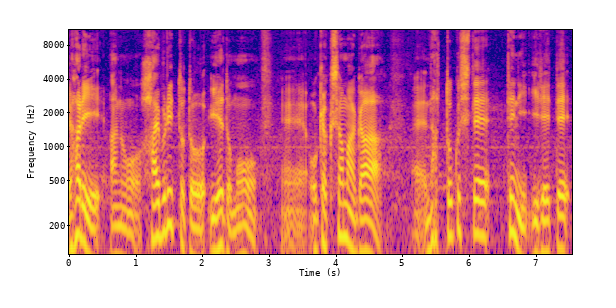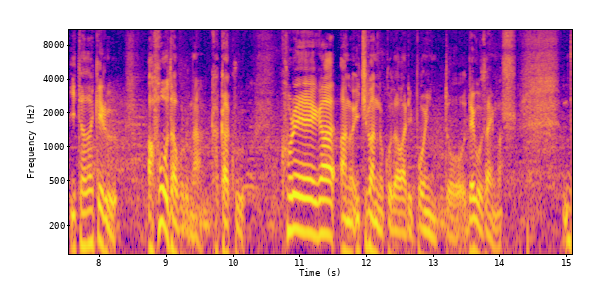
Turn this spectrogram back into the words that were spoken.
やはりあのハイブリッドといえども、えーお客様が納得して手に入れていただけるアフォーダブルな価格。これがあの一番のこだわりポイントでございます。実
